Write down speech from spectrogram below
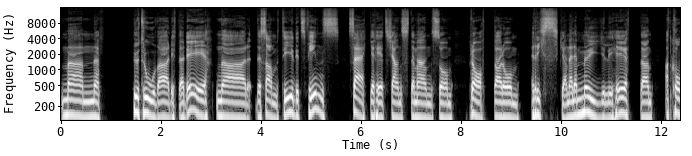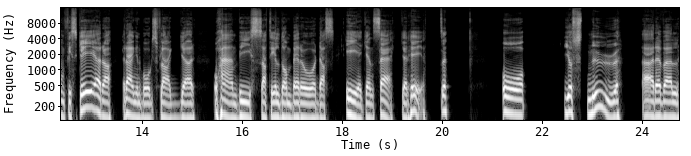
Men hur trovärdigt är det när det samtidigt finns säkerhetstjänstemän som pratar om risken eller möjligheten att konfiskera regnbågsflaggor och hänvisa till de berördas egen säkerhet. Och just nu är det väl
